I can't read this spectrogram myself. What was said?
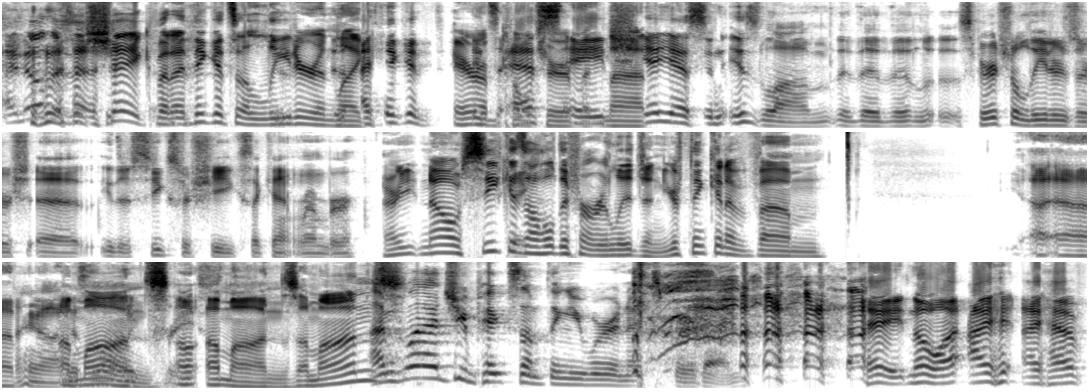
I know there's a shake, but I think it's a leader in like I think it, Arab it's culture, but not- Yeah, yes, in Islam, the the, the spiritual leaders are uh, either Sikhs or sheiks. I can't remember. Are you no Sikh is a whole different religion. You're thinking of um uh, on, Amans, Islamic priest. uh, Amans, Amans. I'm glad you picked something you were an expert on. hey, no, I, I I have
